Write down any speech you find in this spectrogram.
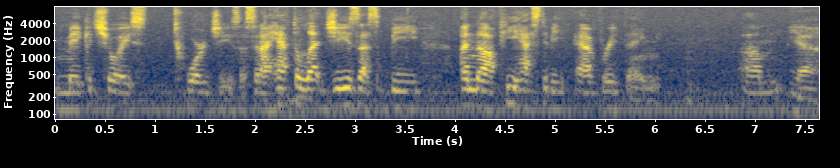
make a choice toward Jesus. And I have to let Jesus be enough. He has to be everything. Um, Yeah.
